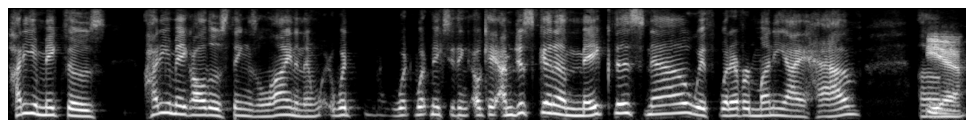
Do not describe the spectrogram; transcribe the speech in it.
how do you make those how do you make all those things align and then what what what, what makes you think okay i'm just gonna make this now with whatever money i have um, yeah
